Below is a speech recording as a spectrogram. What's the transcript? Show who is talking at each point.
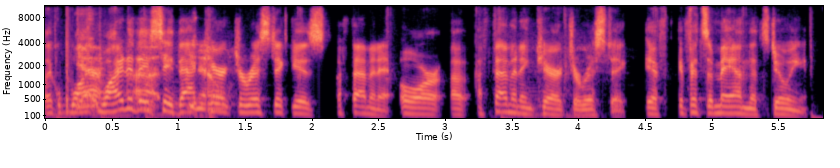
Speaker 1: Like why
Speaker 2: Yeah,
Speaker 1: why do they
Speaker 2: uh,
Speaker 1: say that
Speaker 2: you know-
Speaker 1: characteristic is effeminate or a, a feminine characteristic if if it's a man that's doing it?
